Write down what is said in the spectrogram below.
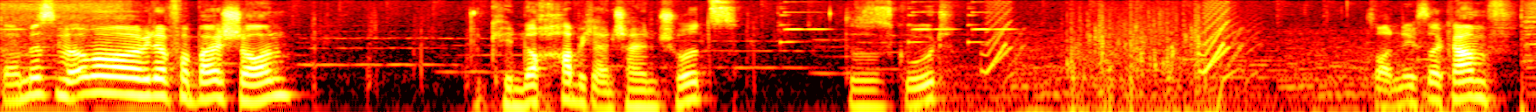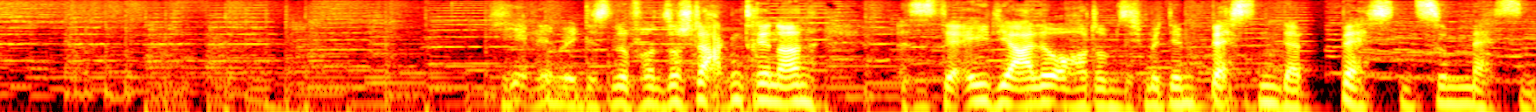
Da müssen wir immer mal wieder vorbeischauen. Okay, noch habe ich anscheinend Schutz. Das ist gut. So, nächster Kampf. Hier wimmelt es nur von so starken Trainern. Es ist der ideale Ort, um sich mit den Besten der Besten zu messen.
